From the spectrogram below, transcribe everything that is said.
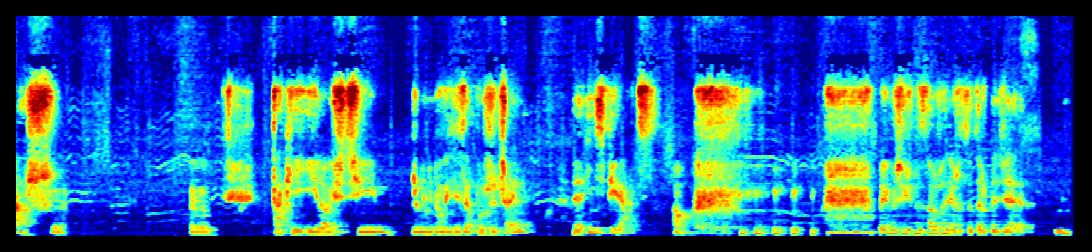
aż e, takiej ilości, żeby nie powiedzieć zapożyczeń, inspiracji. O. No i wyszliśmy z założenia, że to też będzie mm,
